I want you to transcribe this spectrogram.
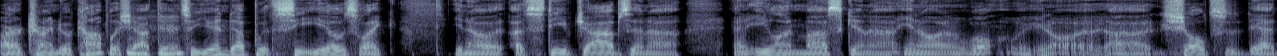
are trying to accomplish out there. Mhm. And so you end up with CEOs like, you know, a Steve Jobs and a and Elon Musk and a you know a, well you know uh, Schultz at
